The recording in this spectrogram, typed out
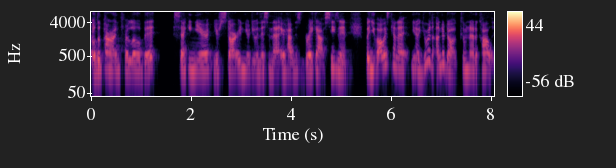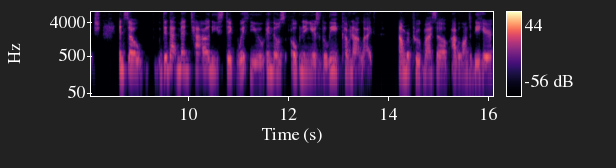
rolled the pond for a little bit, second year you're starting you're doing this and that you're having this breakout season but you've always kind of you know you were the underdog coming out of college. And so did that mentality stick with you in those opening years of the league coming out like i'm gonna prove myself i belong to be here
